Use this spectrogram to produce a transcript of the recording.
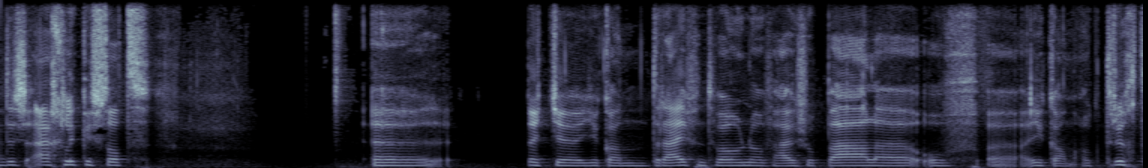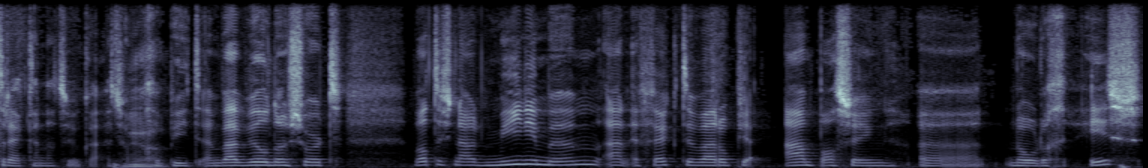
dus eigenlijk is dat dat je, je kan drijvend wonen of huis op palen. Of je kan ook terugtrekken natuurlijk uit zo'n ja. gebied. En wij wilden een soort wat is nou het minimum aan effecten waarop je aanpassing uh, nodig is?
